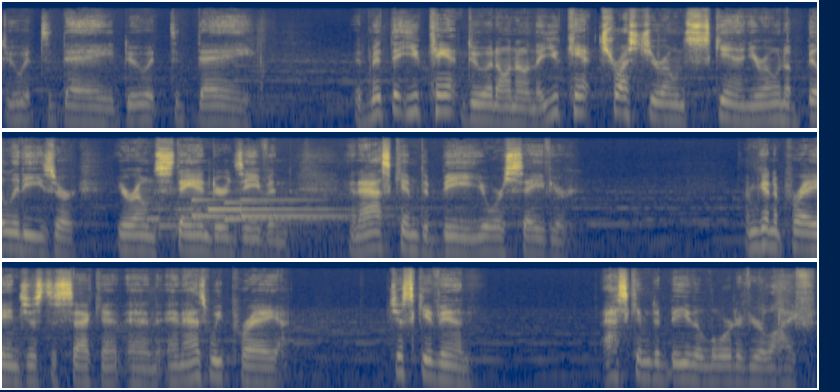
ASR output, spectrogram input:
do it today. Do it today. Admit that you can't do it on own, that you can't trust your own skin, your own abilities, or your own standards, even, and ask Him to be your Savior. I'm going to pray in just a second, and, and as we pray, just give in. Ask Him to be the Lord of your life.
